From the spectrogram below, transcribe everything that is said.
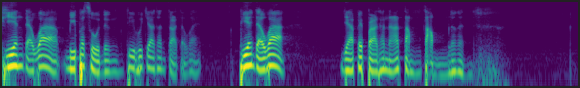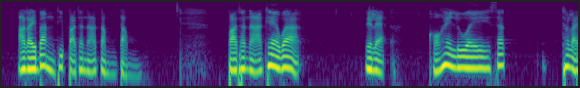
เพียงแต่ว่ามีพระสูตรหนึ่งที่พระเจ้าท่านตรัสเอาไว้ เพียงแต่ว่า อย่าไปปรารถนาต่ำๆแล้วกัน อะไรบ้างที่ปรารถนาต่ำๆปรารถนาแค่ว่าเนี่ยแหละ ขอให้รวยสักเท่าไหร่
